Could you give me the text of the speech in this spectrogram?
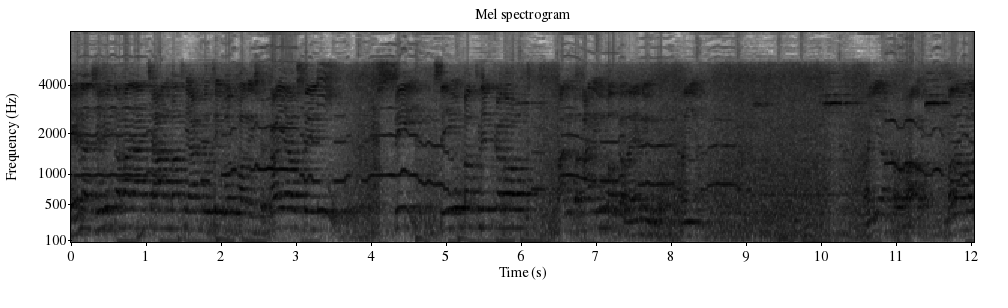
એના જેવી તમારે આ ચારમાંથી આકૃતિ ગોતવાની છે. કઈ સી સી ઉપર ક્લિક કરો. આની ઉપર કરો, એની ઉપર. અહીંયા. અહીંયા કરો, હાલો. બરાબર,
